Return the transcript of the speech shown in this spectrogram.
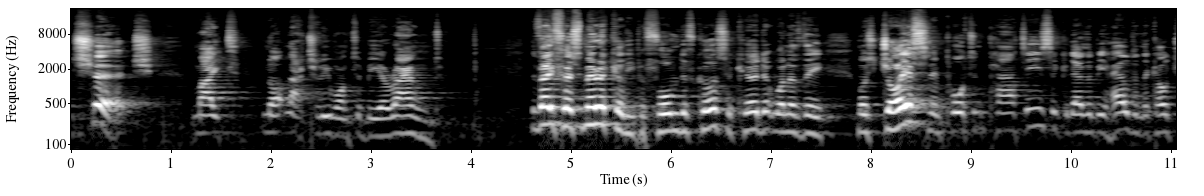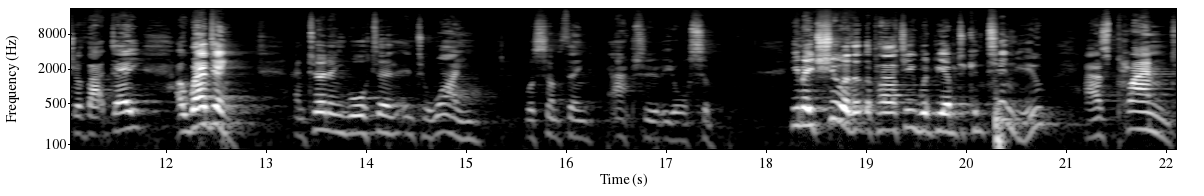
church might not naturally want to be around. The very first miracle he performed, of course, occurred at one of the most joyous and important parties that could ever be held in the culture of that day a wedding. And turning water into wine was something absolutely awesome. He made sure that the party would be able to continue as planned.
